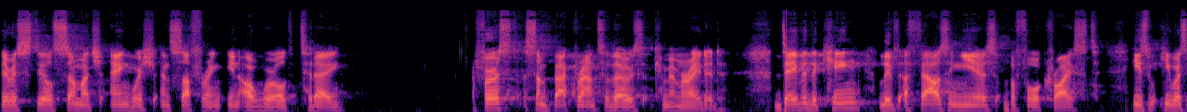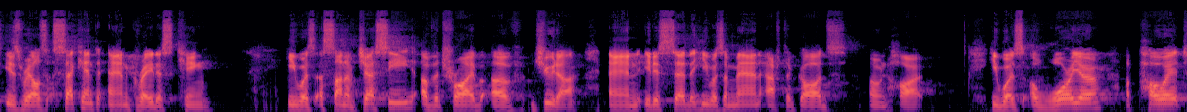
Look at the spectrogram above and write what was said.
there is still so much anguish and suffering in our world today? First, some background to those commemorated. David the king lived a thousand years before Christ. He's, he was Israel's second and greatest king. He was a son of Jesse of the tribe of Judah, and it is said that he was a man after God's own heart. He was a warrior, a poet,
